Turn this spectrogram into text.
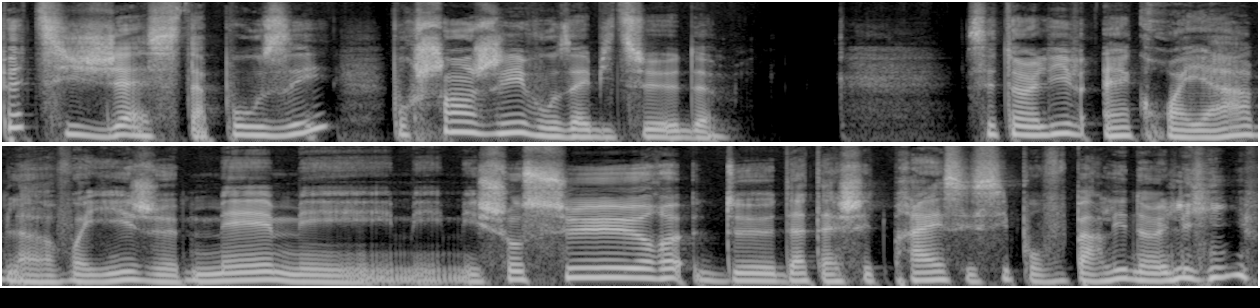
petits gestes à poser pour changer vos habitudes? C'est un livre incroyable. vous voyez, je mets mes, mes, chaussures d'attaché de, presse ici pour vous parler d'un livre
